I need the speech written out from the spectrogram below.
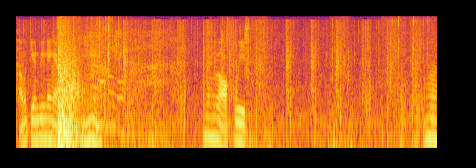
เอาเมื่อกี้มันวิ่งได้ไงอืมแม่งหลอกกูอีกเฮ้ย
